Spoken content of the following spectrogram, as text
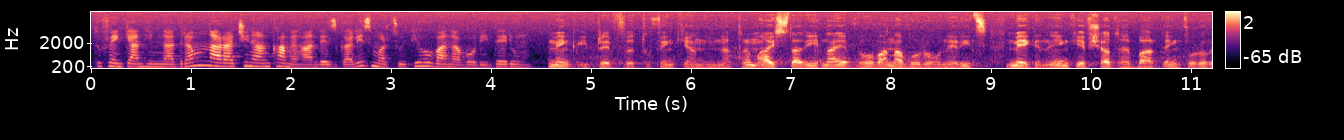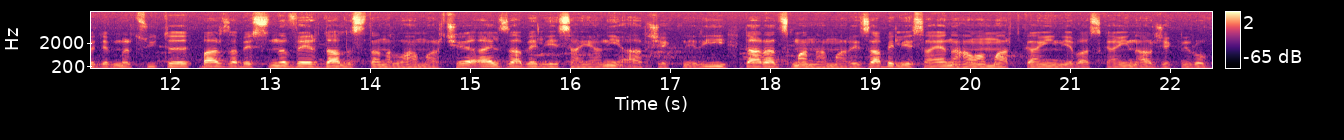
Տուֆենկյան հիմնադրամն առաջին անգամ է հանդես գալիս մրցույթի հովանավորի դերում։ Մենք իբրև Տուֆենկյան հիմնադրամ այս տարի նաև հովանավորողներից մեկն ենք եւ շատ հբարդ ենք, որովհետեւ մրցույթը բարձաբես նվեր դալը ստանալու համար չէ, այլ Զաբել Եսայանի արժեքների տարածման համար է։ Զաբել Եսայանը համամարտկային եւ ասկային արժեքներով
